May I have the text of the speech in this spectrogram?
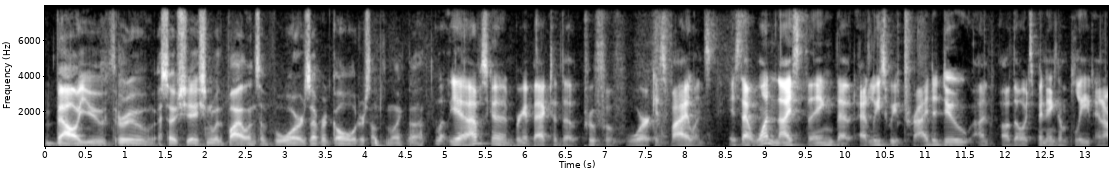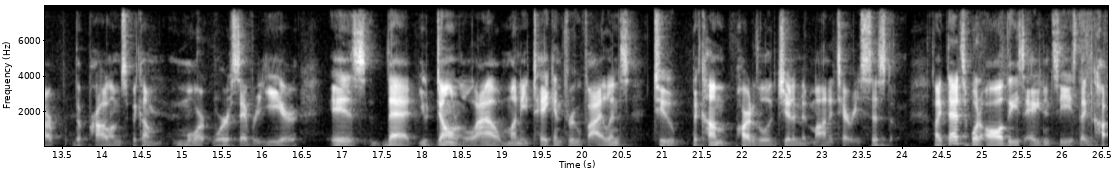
value through association with violence of wars over gold or something like that. Well, yeah, I was going to bring it back to the proof of work is violence. Is that one nice thing that at least we've tried to do, although it's been incomplete and our the problems become more worse every year, is that you don't allow money taken through violence to become part of the legitimate monetary system. Like that's what all these agencies that co-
